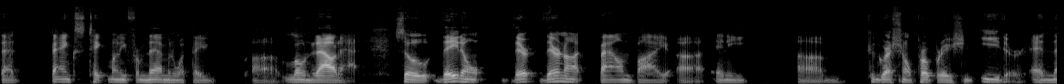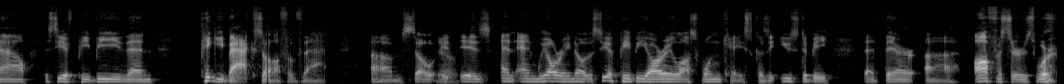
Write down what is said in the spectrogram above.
that banks take money from them and what they uh, loan it out at. So they don't they're they're not bound by uh, any um, congressional appropriation either. And now the CFPB then piggybacks off of that. Um, so yeah. it is, and and we already know the CFPB already lost one case because it used to be that their uh, officers were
